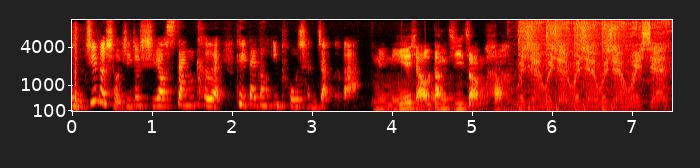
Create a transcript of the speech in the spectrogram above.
五 G 的手机就需要三颗，哎，可以带动一波成长了吧？你你也想要当机长吗？危险危险危险危险危险！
